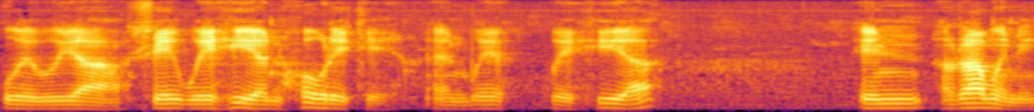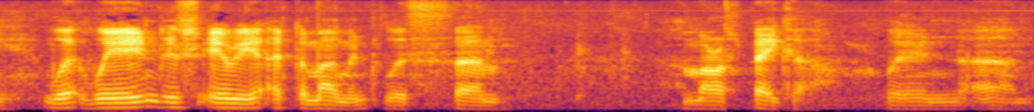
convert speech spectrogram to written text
where we are. See, we're here in Horeke, and we're, we're here in Rawini. We're, we're in this area at the moment with um, Morris Baker. We're in um,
